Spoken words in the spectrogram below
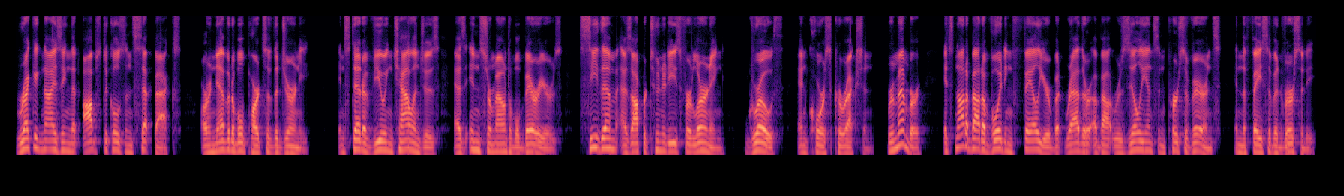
recognizing that obstacles and setbacks are inevitable parts of the journey. Instead of viewing challenges as insurmountable barriers, see them as opportunities for learning, growth, and course correction. Remember, it's not about avoiding failure, but rather about resilience and perseverance in the face of adversity.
